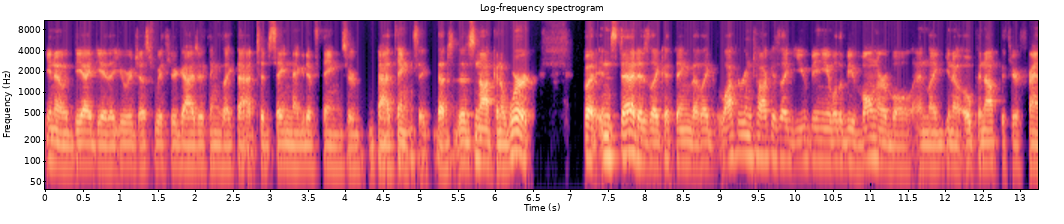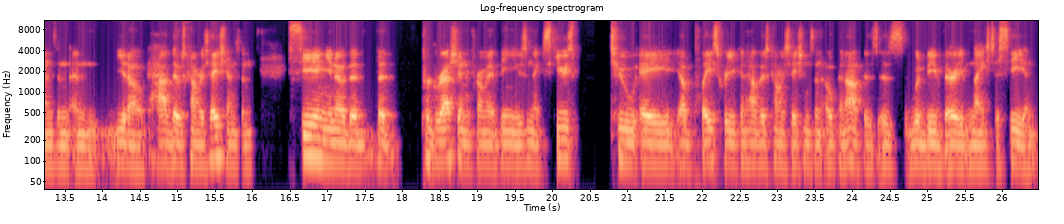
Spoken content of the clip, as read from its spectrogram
you know the idea that you were just with your guys or things like that to say negative things or bad things. Like, that's that's not going to work. But instead, is like a thing that like locker room talk is like you being able to be vulnerable and like you know open up with your friends and and you know have those conversations and seeing you know the the progression from it being used an excuse to a, a place where you can have those conversations and open up is, is would be very nice to see and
